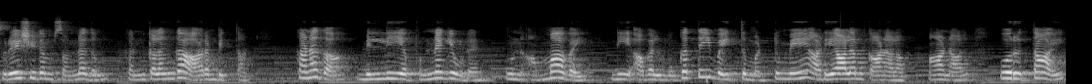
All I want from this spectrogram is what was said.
சுரேஷிடம் சொன்னதும் கண்கலங்க ஆரம்பித்தான். கனகா மெல்லிய புன்னகையுடன் உன் அம்மாவை நீ அவள் முகத்தை வைத்து மட்டுமே அடையாளம் காணலாம். ஆனால் ஒரு தாய்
